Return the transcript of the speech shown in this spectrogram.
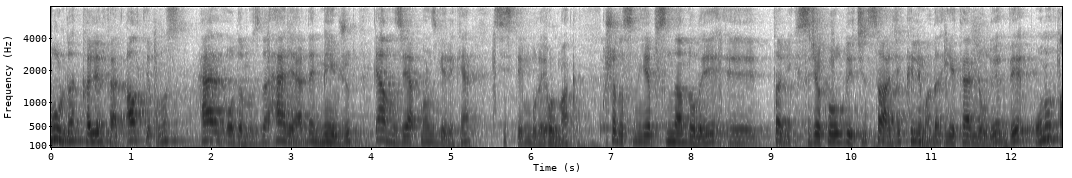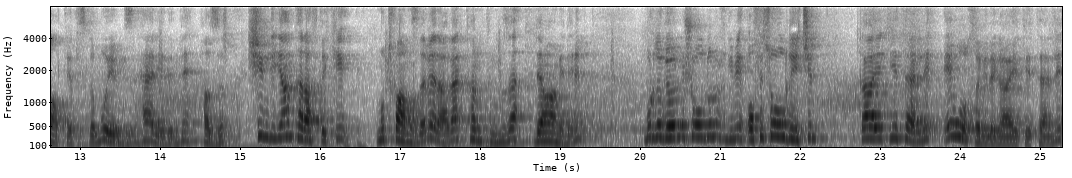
Burada kalorifer altyapımız her odamızda, her yerde mevcut. Yalnız yapmanız gereken sistemi buraya kurmak. Kuşadası'nın yapısından dolayı e, tabii ki sıcak olduğu için sadece klimada yeterli oluyor ve onun altyapısı da bu evimizin her yerinde hazır. Şimdi yan taraftaki mutfağımızla beraber tanıtımımıza devam edelim. Burada görmüş olduğunuz gibi ofis olduğu için gayet yeterli. Ev olsa bile gayet yeterli.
